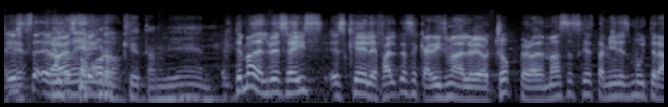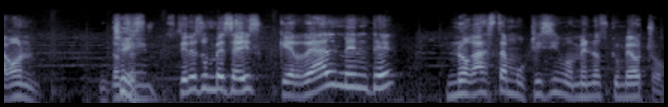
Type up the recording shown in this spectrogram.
el, que también. El tema del V6 es que le falta ese carisma del V8, pero además es que también es muy dragón. Entonces, tienes un V6 que realmente no gasta muchísimo menos que un V8.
